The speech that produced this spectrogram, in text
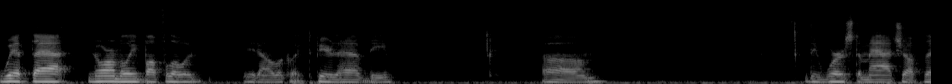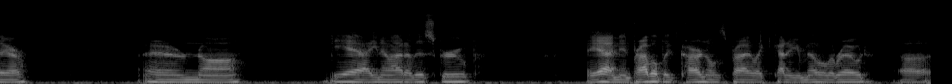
with that, normally Buffalo would you know, look like to appear to have the um, the worst match up there. And uh, yeah, you know, out of this group, yeah, I mean, probably the Cardinals probably like kind of your middle of the road uh,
